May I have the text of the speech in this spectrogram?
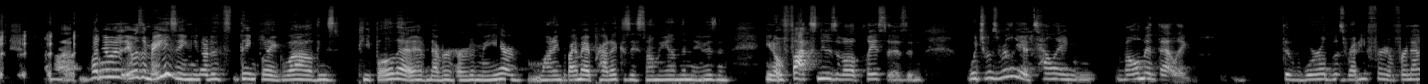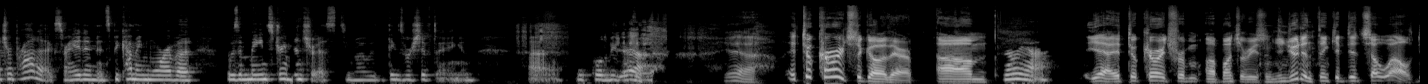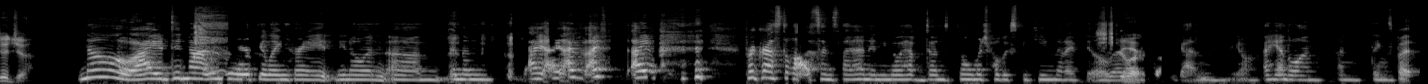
uh, but it was it was amazing, you know, to think like, wow, these people that have never heard of me are wanting to buy my product because they saw me on the news, and you know, Fox News of all places, and which was really a telling moment that like the world was ready for for natural products, right? And it's becoming more of a it was a mainstream interest. You know, was, things were shifting, and uh, it's cool to be yeah. there. Yeah, it took courage to go there. Um, oh yeah. Yeah, it took courage for a bunch of reasons, and you didn't think it did so well, did you? No, I did not leave there feeling great, you know, and um, and then I, I, have I've, I've progressed a lot since then, and you know, I have done so much public speaking that I feel sure. that I've gotten, you know, a handle on on things. But,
